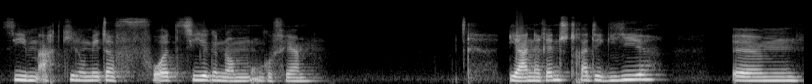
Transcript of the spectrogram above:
sieben, acht Kilometer vor Ziel genommen ungefähr. Ja, eine Rennstrategie ähm,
